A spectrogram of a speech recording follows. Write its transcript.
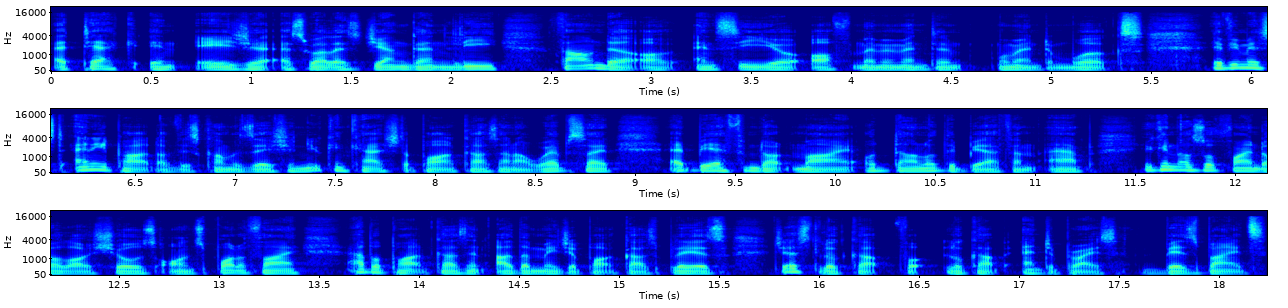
at Tech in Asia, as well as Jianggan Li, founder of, and CEO of Momentum, Momentum Works. If you missed any part of this conversation, you can catch the podcast on our website at bfm.my or download the BFM app. You can also find all our shows on Spotify, Apple Podcasts, and other major podcast players. Just look up for look up Enterprise Biz Bytes.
